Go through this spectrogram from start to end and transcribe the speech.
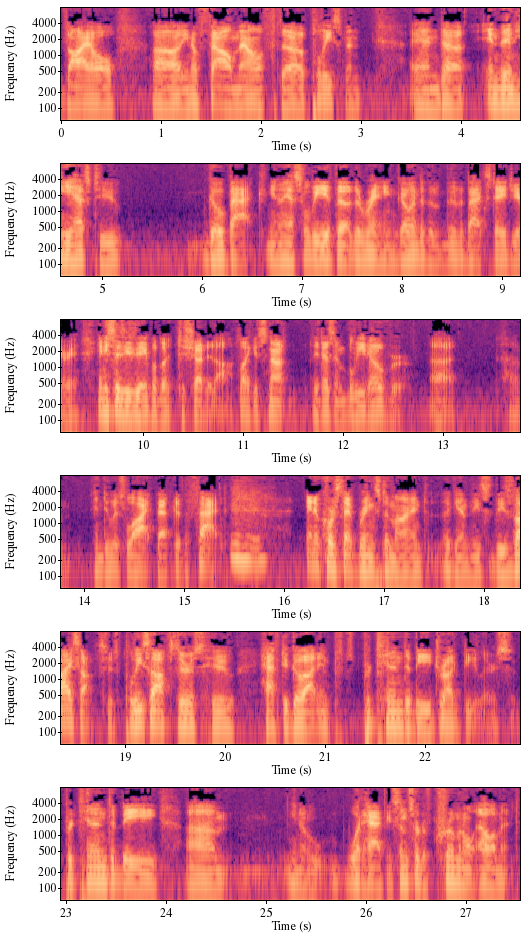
vile, uh, you know, foul-mouthed uh, policeman, and uh, and then he has to go back. You know, he has to leave the, the ring, go into the, the backstage area, and he says he's able to, to shut it off. Like it's not, it doesn't bleed over uh, um, into his life after the fact. And of course, that brings to mind again these these vice officers, police officers who have to go out and p- pretend to be drug dealers, pretend to be, um, you know, what have you, some sort of criminal element.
